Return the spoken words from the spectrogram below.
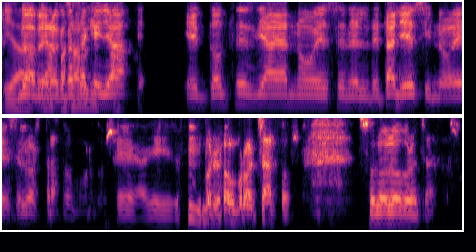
no, pero lo que pasa es que ya entonces ya no es en el detalle, sino es en los trazos gordos, ¿eh? los brochazos, solo los brochazos.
